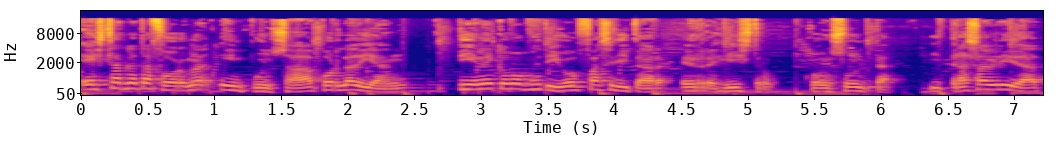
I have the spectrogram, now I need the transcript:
Esta plataforma, impulsada por la DIAN, tiene como objetivo facilitar el registro, consulta y trazabilidad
